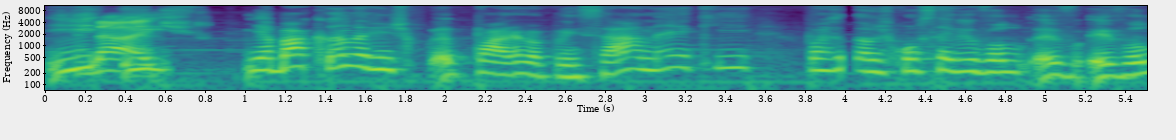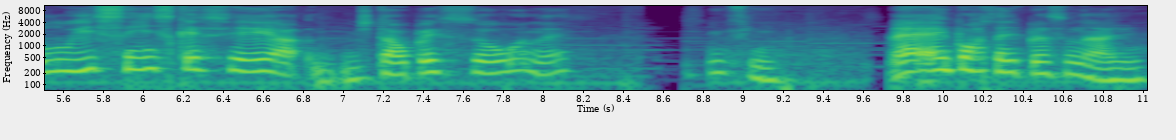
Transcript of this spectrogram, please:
E, Verdade. e, e é bacana a gente parar pra pensar, né, que o personagem consegue evolu- evo- evoluir sem esquecer de tal pessoa, né? Enfim. É, é importante o personagem.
